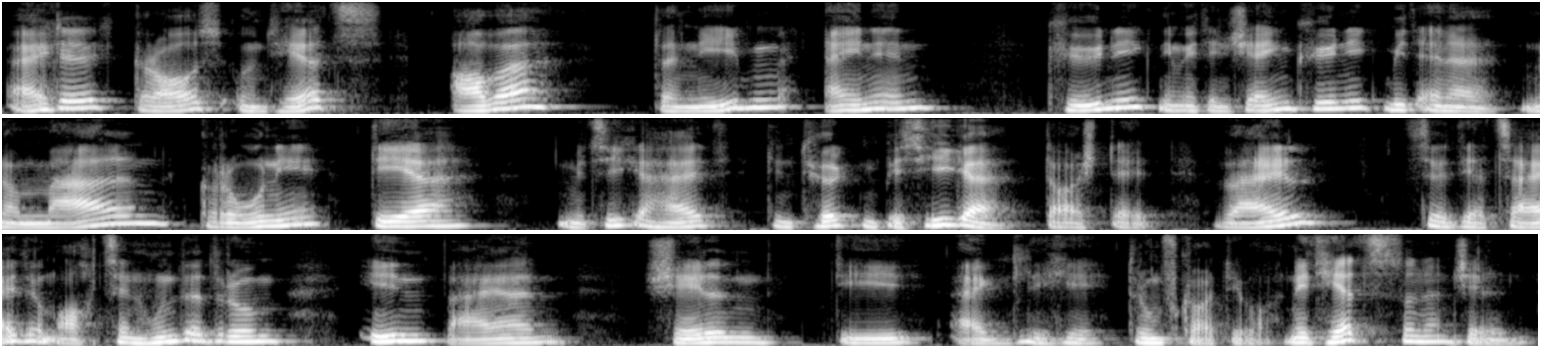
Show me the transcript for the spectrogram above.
Eichel, Gras und Herz, aber daneben einen König, nämlich den Scheinkönig, mit einer normalen Krone, der mit Sicherheit den Türkenbesieger darstellt, weil zu der Zeit um 1800 rum in Bayern Schellen die eigentliche Trumpfkarte war. Nicht Herz, sondern Schellen.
